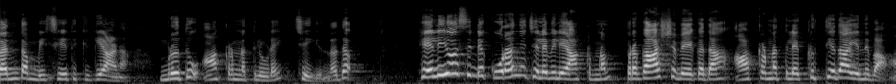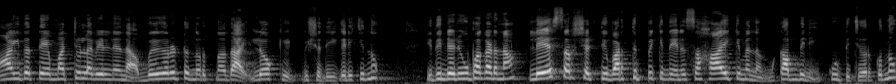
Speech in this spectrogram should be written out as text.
ബന്ധം വിച്ഛേദിക്കുകയാണ് മൃദു ആക്രമണത്തിലൂടെ ചെയ്യുന്നത്. ഹെലിയോസിന്റെ കുറഞ്ഞ ചെലവിലെ ആക്രമണം പ്രകാശവേഗത ആക്രമണത്തിലെ കൃത്യത എന്നിവ ആയുധത്തെ മറ്റുള്ളവയിൽ നിന്ന് വേറിട്ട് നിർത്തുന്നതായി ലോക്കീഡ് വിശദീകരിക്കുന്നു. ഇതിന്റെ രൂപഘടന ലേസർ ശക്തി വർദ്ധിപ്പിക്കുന്നതിന് സഹായിക്കുമെന്നും കമ്പനി കൂട്ടിച്ചേർക്കുന്നു.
